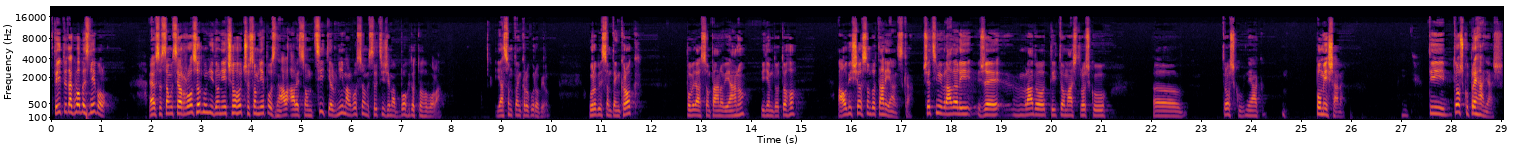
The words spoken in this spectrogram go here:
Vtedy to tak vôbec nebolo. A ja som sa musel rozhodnúť do niečoho, čo som nepoznal, ale som cítil, vnímal vo svojom srdci, že ma Boh do toho volá. Ja som ten krok urobil. Urobil som ten krok, povedal som pánovi áno, idem do toho, a odišiel som do Talianska. Všetci mi vraveli, že Vlado, ty to máš trošku, uh, trošku nejak pomiešané. Ty trošku preháňaš.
